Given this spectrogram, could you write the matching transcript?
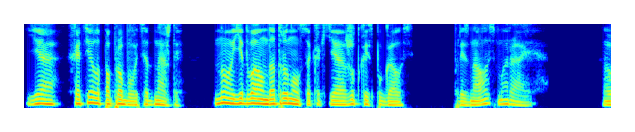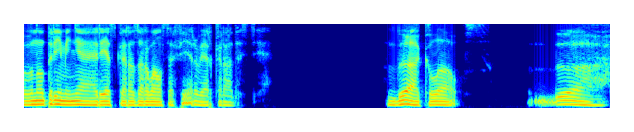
Я хотела попробовать однажды, но едва он дотронулся, как я жутко испугалась, призналась Марая. Внутри меня резко разорвался фейерверк радости. Да, Клаус. Да.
